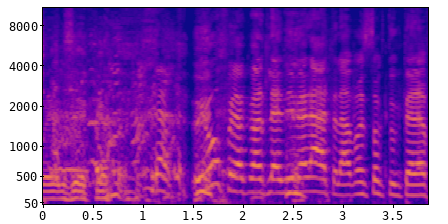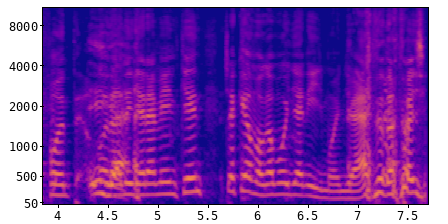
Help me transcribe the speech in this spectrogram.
Jó érzékel. Ő jó fej akart lenni, mert általában szoktunk telefont odaadni nyereményként, csak ő a maga módján így mondja el, tudod, hogy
